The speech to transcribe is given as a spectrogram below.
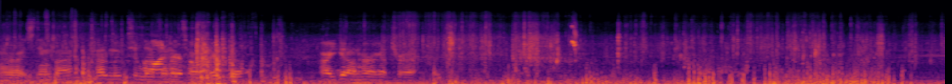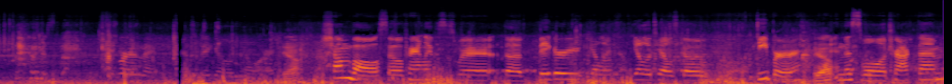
All right, stand by. Try to move to the left. I know it's hard. There you go. All right, you get on her. I got the trap. We're in there. There's a big yellow tail Yeah. Chumball. So apparently this is where the bigger yellow yellowtails go deeper. Yeah. And this will attract them,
